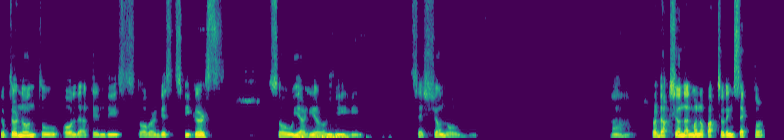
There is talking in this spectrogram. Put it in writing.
Good afternoon to all the attendees, to our guest speakers. So we are here on the session of uh, production and manufacturing sector.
